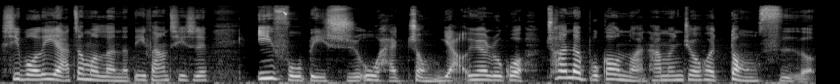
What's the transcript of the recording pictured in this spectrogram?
西伯利亚这么冷的地方，其实。衣服比食物还重要，因为如果穿得不够暖，他们就会冻死了。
